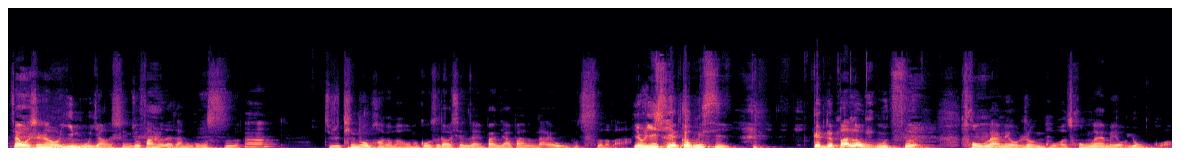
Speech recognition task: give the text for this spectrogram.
在我身上有一模一样的事情，就发生在咱们公司。嗯，就是听众朋友们，我们公司到现在搬家搬了大概有五次了吧？有一些东西 跟着搬了五次。从来没有扔过，从来没有用过，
